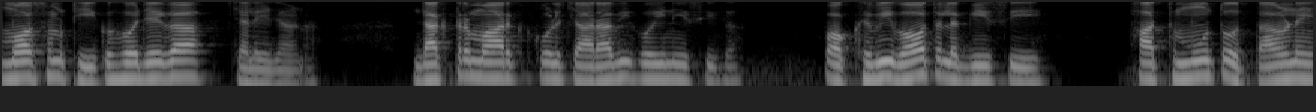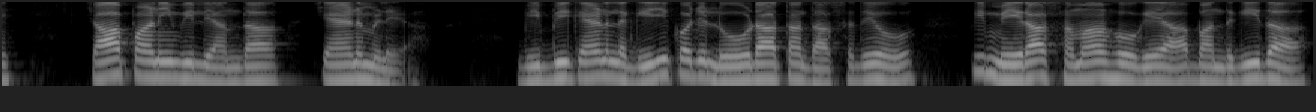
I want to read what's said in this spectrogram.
ਮੌਸਮ ਠੀਕ ਹੋ ਜਾਏਗਾ, ਚਲੇ ਜਾਣਾ। ਡਾਕਟਰ ਮਾਰਕ ਕੋਲ ਚਾਰਾ ਵੀ ਕੋਈ ਨਹੀਂ ਸੀਗਾ। ਭੁੱਖ ਵੀ ਬਹੁਤ ਲੱਗੀ ਸੀ। ਹੱਥ ਮੂੰਹ ਧੋਤਾ ਉਹਨੇ, ਚਾਹ ਪਾਣੀ ਵੀ ਲਿਆਂਦਾ, ਚੈਨ ਮਿਲਿਆ। ਬੀਬੀ ਕਹਿਣ ਲੱਗੀ, ਜੀ, ਕੁਝ ਲੋੜ ਆ ਤਾਂ ਦੱਸ ਦਿਓ ਵੀ ਮੇਰਾ ਸਮਾਂ ਹੋ ਗਿਆ ਬੰਦਗੀ ਦਾ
